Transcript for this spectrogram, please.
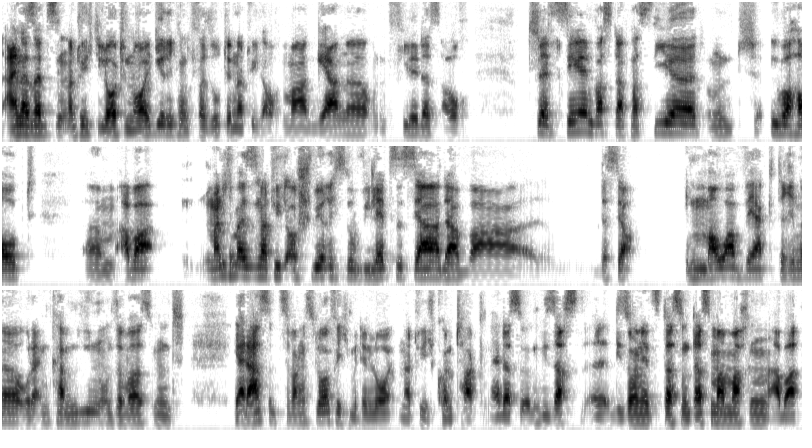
einerseits sind natürlich die Leute neugierig und ich versuche natürlich auch immer gerne und viel das auch zu erzählen, was da passiert und überhaupt. Ähm, aber manchmal ist es natürlich auch schwierig, so wie letztes Jahr, da war das ja im Mauerwerk drinne oder im Kamin und sowas und ja, da hast du zwangsläufig mit den Leuten natürlich Kontakt, ne? dass du irgendwie sagst, äh, die sollen jetzt das und das mal machen, aber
